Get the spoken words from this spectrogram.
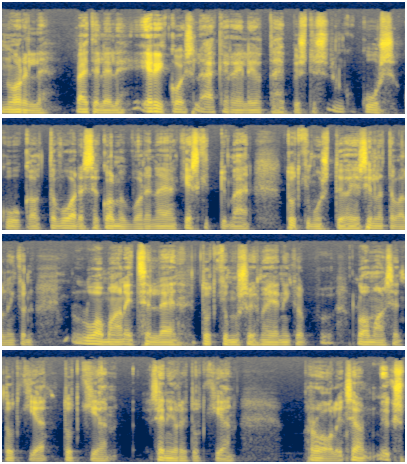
nuorille väiteleille erikoislääkäreille, jotta he pystyisivät niin kuusi kuukautta vuodessa kolmen vuoden ajan keskittymään tutkimustyöhön ja sillä tavalla niin luomaan itselleen tutkimusryhmän ja niin luomaan sen tutkijan, tutkijan, senioritutkijan roolin. Se on yksi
